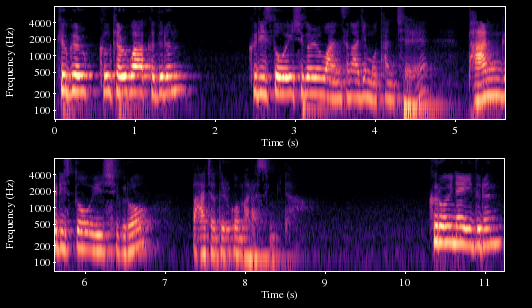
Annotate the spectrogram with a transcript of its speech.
그, 그 결과 그들은 그리스도 의식을 완성하지 못한 채 반그리스도 의식으로 빠져들고 말았습니다. 그로 인해 이들은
